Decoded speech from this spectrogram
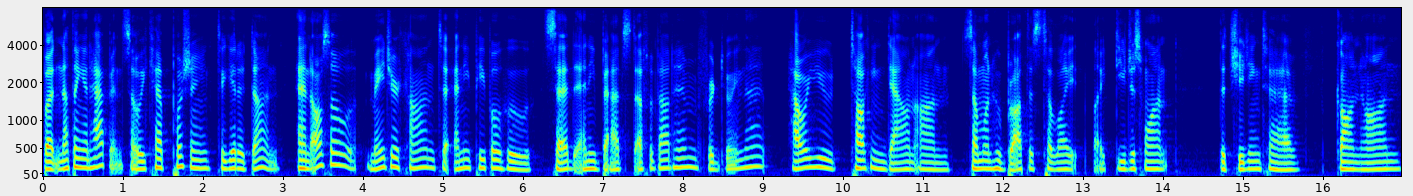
but nothing had happened. So he kept pushing to get it done. And also, major con to any people who said any bad stuff about him for doing that. How are you talking down on someone who brought this to light? Like, do you just want the cheating to have gone on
